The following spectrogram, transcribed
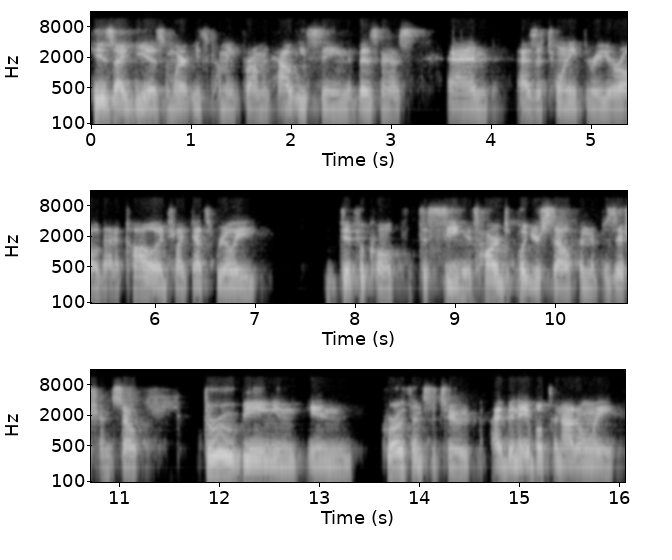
his ideas and where he's coming from and how he's seeing the business. And as a 23 year old at a college, like that's really difficult to see. It's hard to put yourself in the position. So through being in in Growth Institute, I've been able to not only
